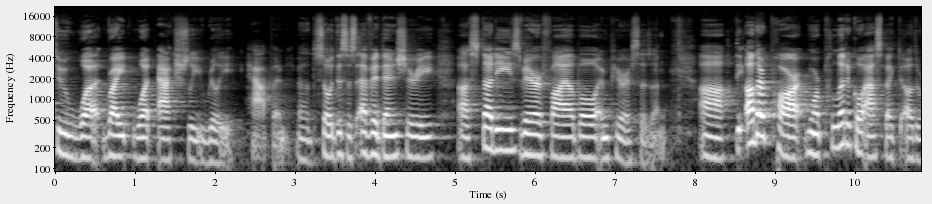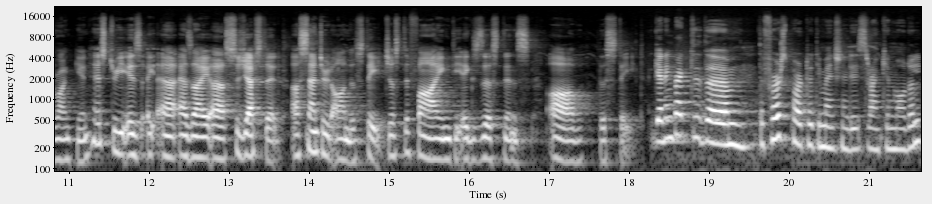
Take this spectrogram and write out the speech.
to what, write what actually really happened. So this is evidentiary uh, studies, verifiable empiricism. Uh, the other part, more political aspect of the Rankian history is, uh, as I uh, suggested, uh, centered on the state, justifying the existence of the state. Getting back to the, um, the first part that you mentioned, this Rankian model,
